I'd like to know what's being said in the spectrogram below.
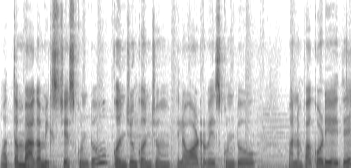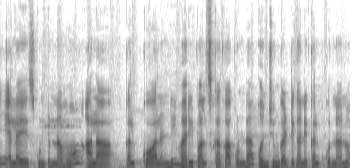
మొత్తం బాగా మిక్స్ చేసుకుంటూ కొంచెం కొంచెం ఇలా వాటర్ వేసుకుంటూ మనం పకోడీ అయితే ఎలా వేసుకుంటున్నామో అలా కలుపుకోవాలండి. మరీ పల్స్గా కాకుండా కొంచెం గట్టిగానే కలుపుకున్నాను.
